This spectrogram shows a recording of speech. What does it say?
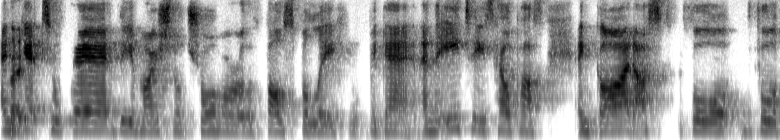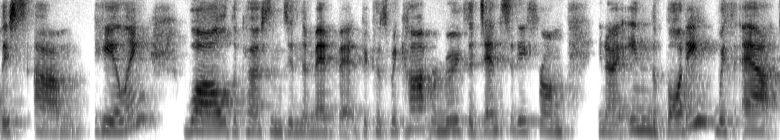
and right. get to where the emotional trauma or the false belief began and the ets help us and guide us for for this um, healing while the person's in the med bed because we can't remove the density from you know in the body without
